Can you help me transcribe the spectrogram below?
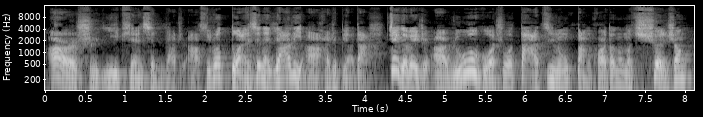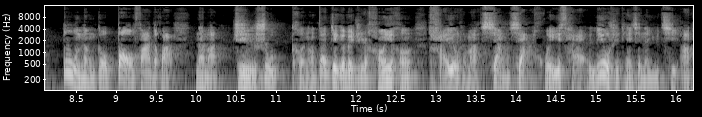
二十一天线的压制啊，所以说短线的压力啊还是比较大。这个位置啊，如果说大金融板块当中的券商。不能够爆发的话，那么指数可能在这个位置横一横，还有什么向下回踩六十天线的预期啊？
